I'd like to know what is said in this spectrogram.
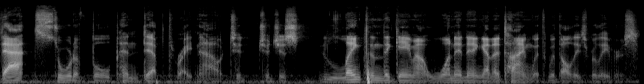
that sort of bullpen depth right now to, to just lengthen the game out one inning at a time with, with all these relievers.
